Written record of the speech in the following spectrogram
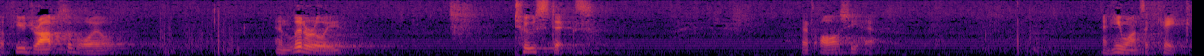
a few drops of oil, and literally two sticks. That's all she has. And he wants a cake.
